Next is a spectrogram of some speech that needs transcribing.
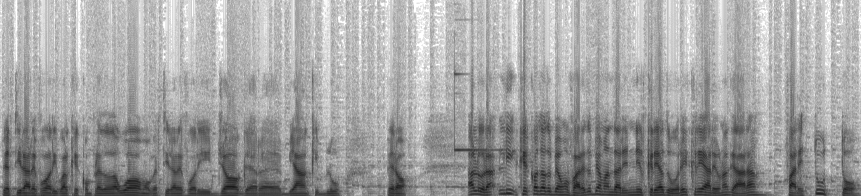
per tirare fuori qualche completo da uomo per tirare fuori jogger eh, bianchi blu però allora lì che cosa dobbiamo fare? Dobbiamo andare nel creatore creare una gara fare tutto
